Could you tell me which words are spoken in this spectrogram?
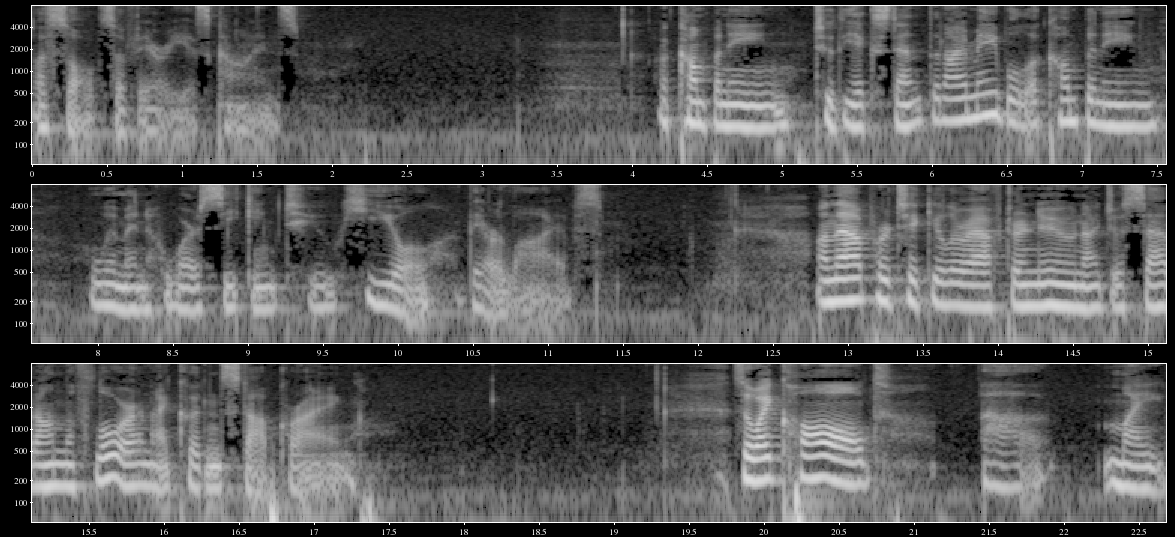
assaults of various kinds. Accompanying, to the extent that I'm able, accompanying women who are seeking to heal their lives on that particular afternoon, I just sat on the floor and I couldn't stop crying. So I called uh, my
